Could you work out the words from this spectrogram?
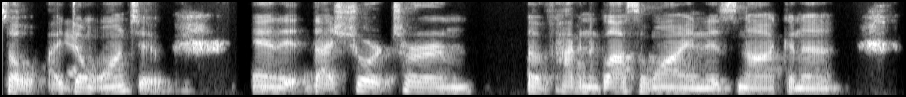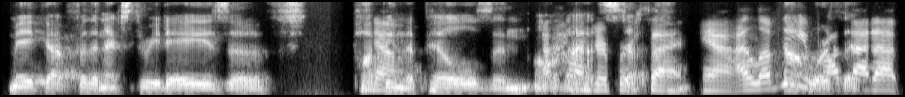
So I yeah. don't want to and it, that short term of having a glass of wine is not going to make up for the next three days of popping no. the pills and all 100%. that stuff. Yeah. I love that Not you brought that up.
